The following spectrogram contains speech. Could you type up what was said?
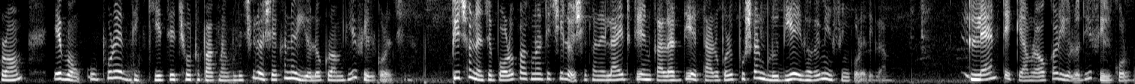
ক্রম এবং উপরের দিকে যে ছোট পাখনাগুলি ছিল, সেখানেও ইয়েলো ক্রম দিয়ে ফিল করেছি। পিছনে যে বড় পাখনাটি ছিল, সেখানে লাইট গ্রিন কালার দিয়ে তার উপরে পুষান ব্লু দিয়ে এইভাবে মিক্সিং করে দিলাম। ল্যান্ডটিকে আমরা অকার ইয়েলো দিয়ে ফিল করব।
